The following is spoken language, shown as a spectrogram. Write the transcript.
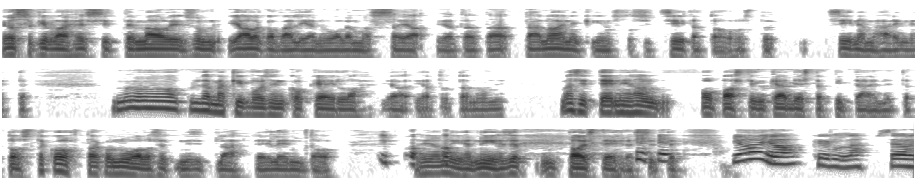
Jossakin vaiheessa sitten mä olin sun jalkoväliä nuolemassa ja, ja tota, tämä nainen kiinnostui sit siitä touhusta siinä määrin, että no kyllä mäkin voisin kokeilla. Ja, ja tota, no, niin, mä sitten ihan opastin kädestä pitäen, että tosta kohtaa kun nuolaset, niin sitten lähtee lentoon. Joo. Ja niinhän, niinhän se taisi tehdä sitten. joo, joo, kyllä. Se oli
